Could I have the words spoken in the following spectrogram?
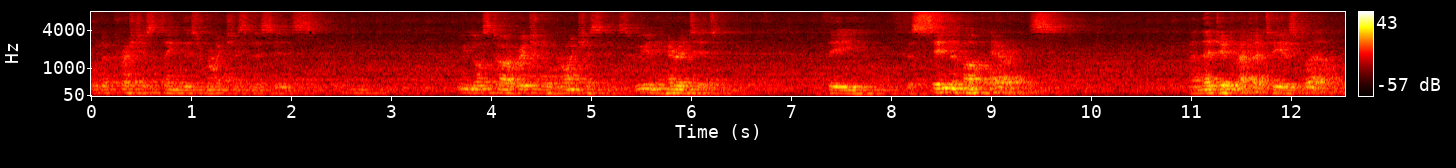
what a precious thing this righteousness is. We lost our original righteousness. We inherited the, the sin of our parents and their depravity as well.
